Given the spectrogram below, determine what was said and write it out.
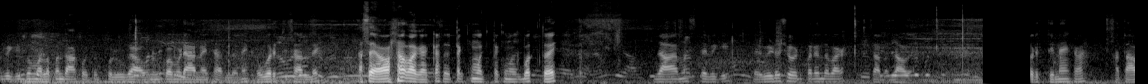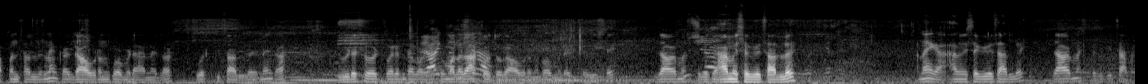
पैकी तुम्हाला पण दाखवतो फुल गावून कोंबड्या आणायला चाललं नाही का? वरती चाललंय. असं आहे ना बघा कसं टकमक टकमक बघतोय. जा मस्तपैकी. तर व्हिडिओ शेवटपर्यंत बघा. चला जाऊया. वरती नाही का? आता आपण चाललो नाही का गावरण कोंबड्या आणायला. वरती चाललोय नाही का? व्हिडिओ शेवटपर्यंत बघा. तुम्हाला दाखवतो गावरण कोंबड्यांचा विषय. जावा मस्तपैकी. आम्ही सगळे चाललोय. नाही का? आम्ही सगळे चाललोय. जावा मस्तपैकी. चाला.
